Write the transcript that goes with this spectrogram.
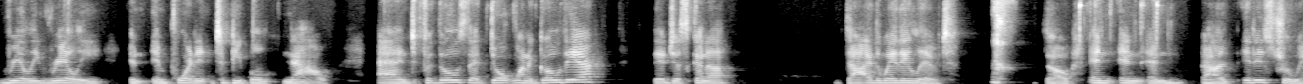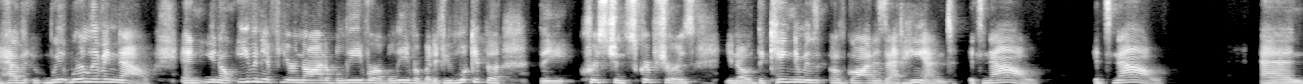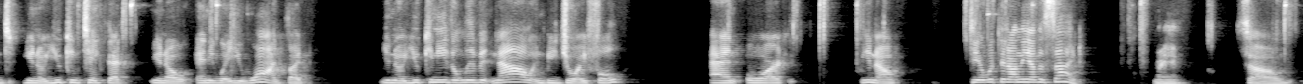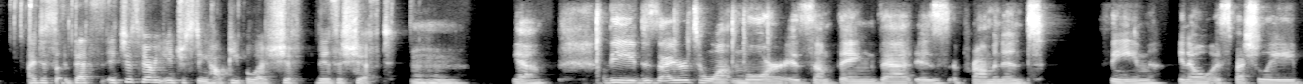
really really important to people now. And for those that don't want to go there they're just gonna die the way they lived so, and and and uh, it is true. We have we, we're living now, and you know, even if you're not a believer, a believer, but if you look at the the Christian scriptures, you know, the kingdom is, of God is at hand. It's now. It's now, and you know, you can take that you know any way you want, but you know, you can either live it now and be joyful, and or you know, deal with it on the other side. Right. So I just that's it's just very interesting how people are shift. There's a shift. Mm-hmm. Yeah, the desire to want more is something that is a prominent theme. You know, especially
